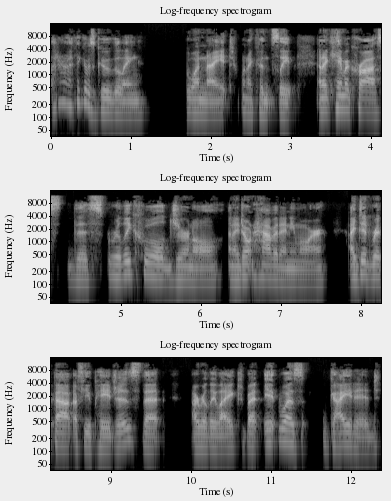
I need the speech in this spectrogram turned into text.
I don't know, I think I was Googling one night when I couldn't sleep and I came across this really cool journal and I don't have it anymore. I did rip out a few pages that I really liked, but it was guided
